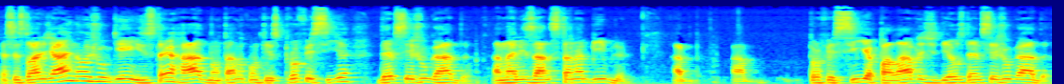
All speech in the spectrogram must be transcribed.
Essa história de, ah, não julguei, isso está errado, não está no contexto. Profecia deve ser julgada, analisada está na Bíblia a, a profecia, a palavra de Deus deve ser julgada.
